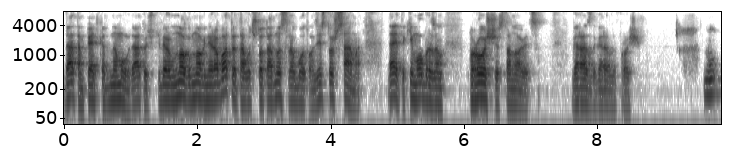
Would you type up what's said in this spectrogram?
да, там 5 к 1, да, то есть у тебя много-много не работает, а вот что-то одно сработало. Здесь то же самое, да, и таким образом проще становится, гораздо-гораздо проще. Ну,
